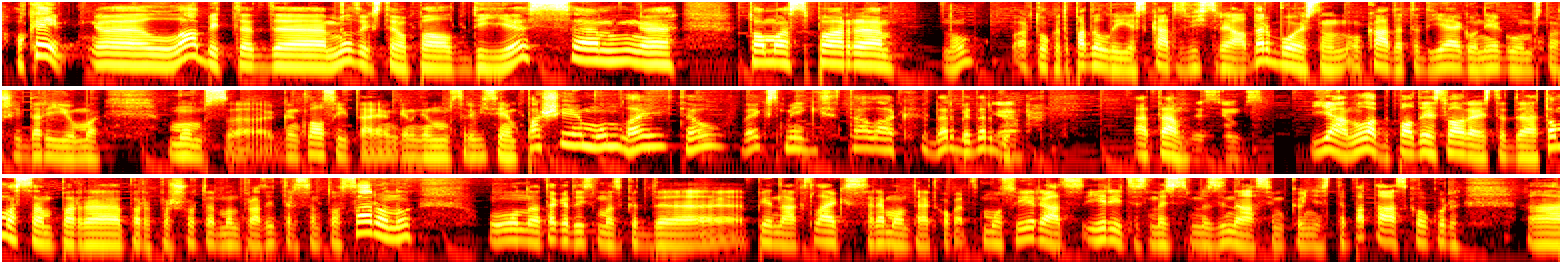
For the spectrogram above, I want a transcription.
Ok, uh, labi. Tad milzīgs tev paldies, um, Tomas, par, nu, par to, ka tu padalījies, kā tas viss reāli darbojas un, un kāda tad jēga un iegūms no šī darījuma mums, gan klausītājiem, gan, gan mums arī visiem pašiem, un lai tev veiksmīgi tālāk darbi, darbi. Jā. Ā, tā. Paldies jums! Jā, nu labi, paldies vēlreiz tad, uh, Tomasam par, uh, par, par šo, te, manuprāt, interesantu sarunu. Un uh, tagad, vismaz, kad uh, pienāks laiks remontēt kaut kādas mūsu ierāces, ierīces, mēs, mēs zināsim, ka viņas tepatās kaut kur uh,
